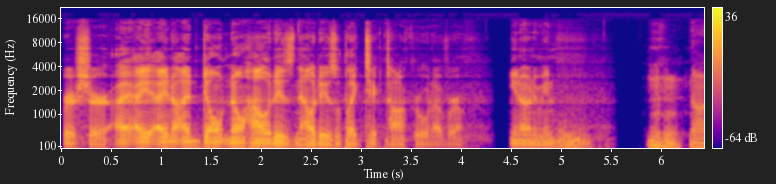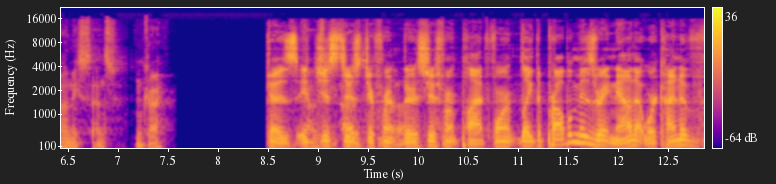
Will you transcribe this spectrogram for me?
For sure. I, I, I don't know how it is nowadays with like TikTok or whatever. You know what I mean? Mm-hmm. No, that makes sense. Okay because it just there's different there's different platform like the problem is right now that we're kind of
